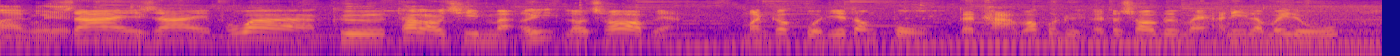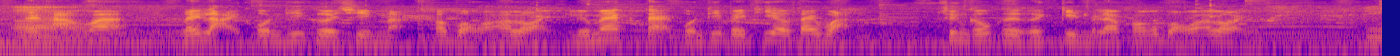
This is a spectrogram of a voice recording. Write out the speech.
มากเลยใช่ใช่เพราะว่าคือถ้าเราชิมอะเอ้ยเราชอบเนี่ยมันก็ควรที่จะต้องปลูก แต่ถามว่าคนอื่นเขาจะชอบด้วยไหมอันนี้เราไม่รู้แต่ถามว่าหลาย ๆ คนที่เคยชิมอะเขาบอกว่าอร่อย หรือแม้แต่คนที่ไปเที่ยวไต้หวัน ซึ่งเขาเคยเคยกินไปแล้วเขาก็บอกว่าอร่อยอื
